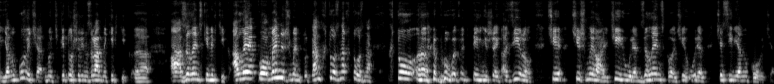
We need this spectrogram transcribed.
Януковича, ну тільки то, що він зрадник і втік. Е, а Зеленський не втік. Але по менеджменту там хто зна, хто зна, хто е, був ефективніший Азіров, чи, чи Шмигаль, чи уряд Зеленського, чи уряд часів Януковича.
